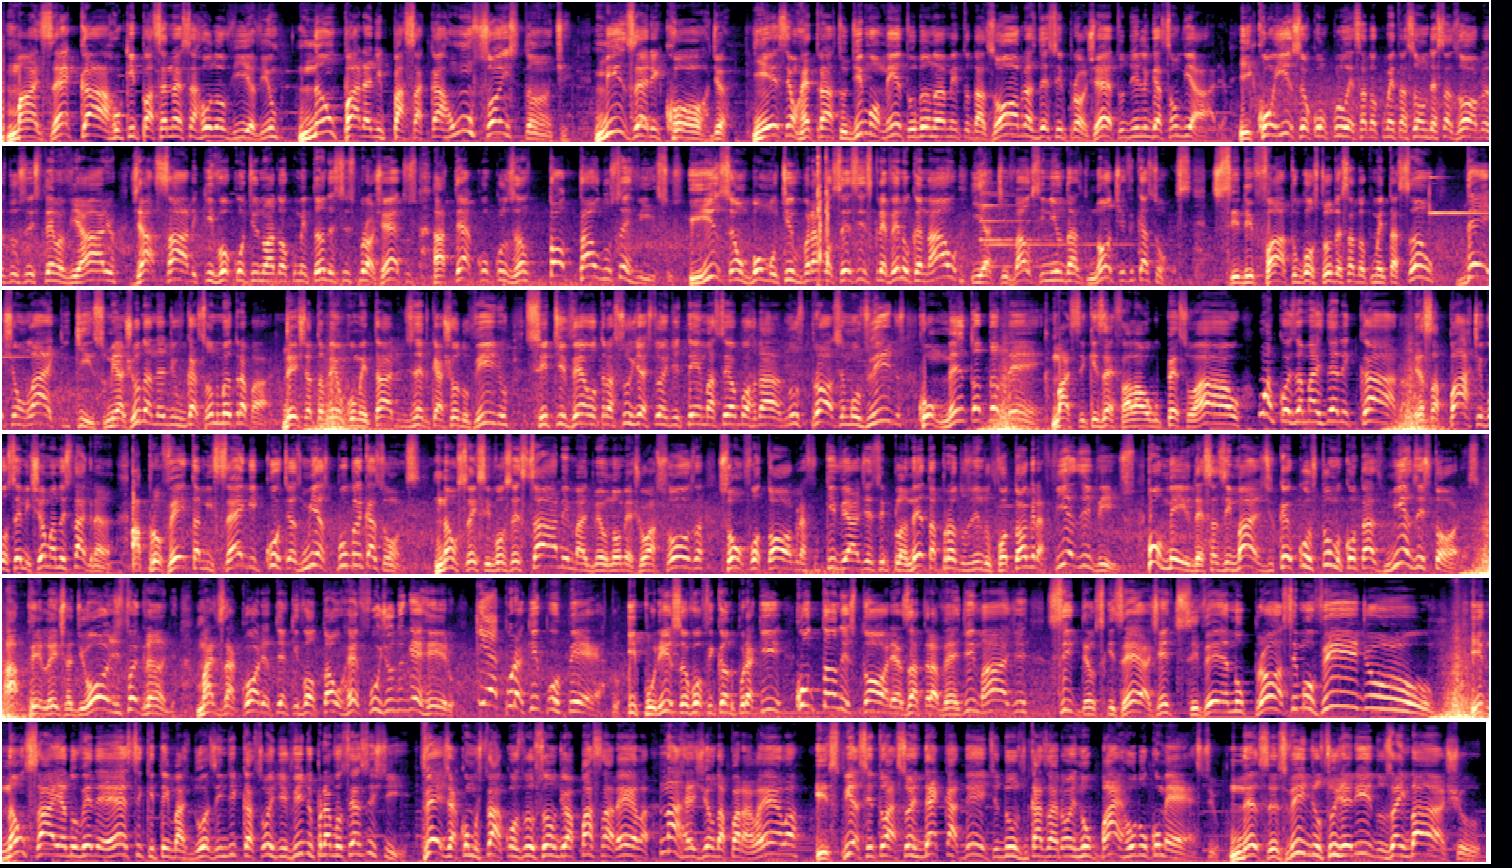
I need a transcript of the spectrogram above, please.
Mas é carro que passa nessa rodovia, viu? Não para de passar carro um só instante. Misericórdia! E esse é um retrato de momento do andamento das obras desse projeto de ligação viária. E com isso eu concluo essa documentação dessas obras do sistema viário. Já sabe que vou continuar documentando esses projetos até a conclusão total dos serviços. E isso é um bom motivo para você se inscrever no canal e ativar o sininho das notificações. Se de fato gostou dessa documentação, deixa um like que isso me ajuda na divulgação do meu trabalho. Deixa também um comentário dizendo o que achou do vídeo. Se tiver outras sugestões de tema a ser abordado nos próximos vídeos, comenta também. Mas se quiser falar algo pessoal, uma coisa mais delicada, essa parte você me chama no Instagram. Aproveita, me segue e curte as minhas publicações. Não sei se você sabe, mas meu nome é Joa Souza, sou um fotógrafo que viaja esse planeta produzindo fotografias e vídeos. Por meio dessas imagens que eu costumo contar as minhas histórias. A peleja de hoje foi grande, mas agora eu tenho que voltar ao refúgio do guerreiro, que é por aqui por perto. E por isso eu vou ficando por aqui contando histórias através de imagens. Se Deus quiser, a gente se vê no próximo vídeo. E não saia do VDS que tem mais duas indicações de vídeo para você assistir. Veja como está a construção de uma passarela na região da Paralela. Espia situações decadentes dos casarões no bairro do comércio. Nesses vídeos sugeridos aí embaixo.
